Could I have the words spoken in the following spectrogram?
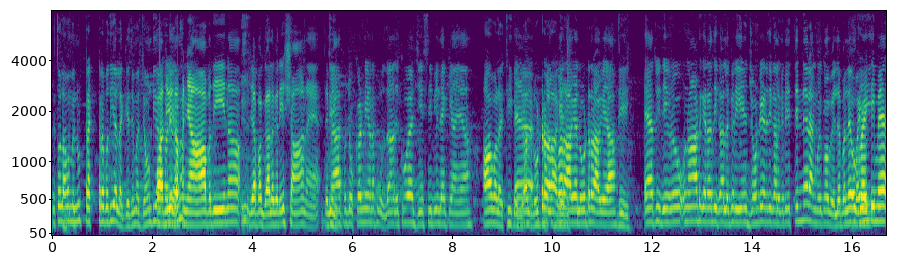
ਇਸ ਤੋਂ ਇਲਾਵਾ ਮੈਨੂੰ ਟਰੈਕਟਰ ਵਧੀਆ ਲੱਗੇ ਜਿਵੇਂ ਜੌਂਡੀਆ ਭਾਜੀ ਇਹ ਤਾਂ ਪੰਜਾਬ ਦੀ ਨਾ ਜੇ ਆਪਾਂ ਗੱਲ ਕਰੀਏ ਸ਼ਾਨ ਹੈ। ਤੇ ਮੈਂ ਪਜੋਕੜ ਨਹੀਂ ਆਣਾ ਭੁੱਲਦਾ। ਦੇਖੋ ਇਹ ਜੀਸੀਬੀ ਲੈ ਕੇ ਆਏ ਆ। ਆਹ ਵਾਲਾ ਠੀਕ ਹੈ ਯਾਰ ਲੋਡਰ ਵਾਲਾ ਆ ਡੰਪਰ ਗਿਆ ਆ ਗਿਆ ਲੋਡਰ ਆ ਗਿਆ। ਜੀ। ਇਹ ਤੁਸੀਂ ਦੇਖ ਰਹੇ ਹੋ 59 ਗੈਰਾਂ ਦੀ ਗੱਲ ਕਰੀਏ ਜੌਂਡੀਅਰ ਦੀ ਗੱਲ ਕਰੀਏ ਤਿੰਨੇ ਰੰਗ ਮੇਰੇ ਕੋਲ ਅਵੇਲੇਬਲ ਨੇ। ਉਹ ਵੈਰਾਈਟੀ ਮੈਂ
